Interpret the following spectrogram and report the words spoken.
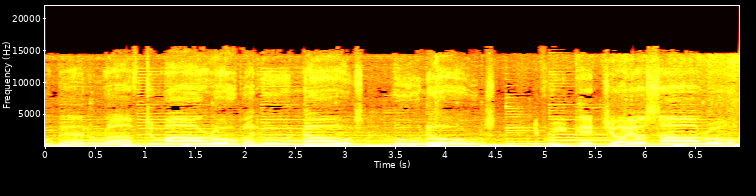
We're better off tomorrow, but who knows, who knows if we get joy or sorrow.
